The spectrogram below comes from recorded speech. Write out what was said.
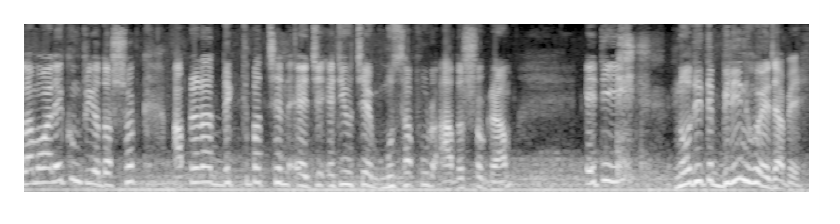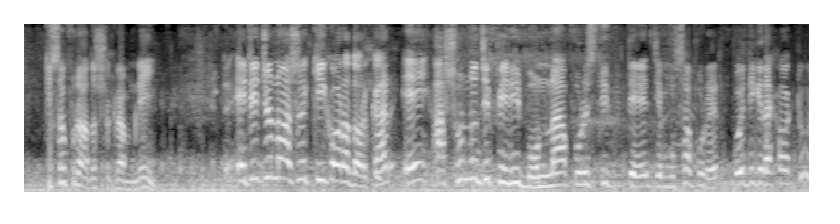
সালামু আলাইকুম, প্রিয় দর্শক। আপনারা দেখতে পাচ্ছেন এই যে এটি হচ্ছে মুসাফুর আদর্শ গ্রাম। এটি নদীতে বিলীন হয়ে যাবে। মুসাফুর আদর্শ গ্রাম নেই। এটির জন্য আসলে কি করা দরকার? এই আসন্ন যে ফেনীর বন্যা পরিস্থিতিতে যে মুসাফুরের, ওইদিকে দেখাও একটু।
